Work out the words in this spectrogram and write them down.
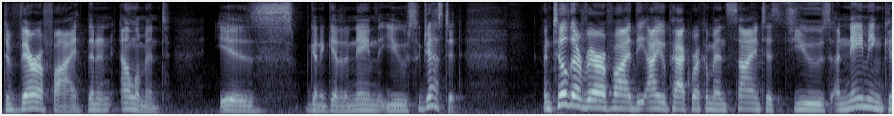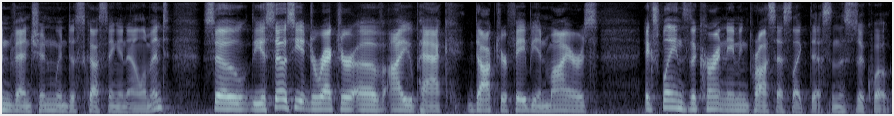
to verify that an element is going to get a name that you suggested. Until they're verified, the IUPAC recommends scientists use a naming convention when discussing an element. So the associate director of IUPAC, Dr. Fabienne Meyers, explains the current naming process like this, and this is a quote.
